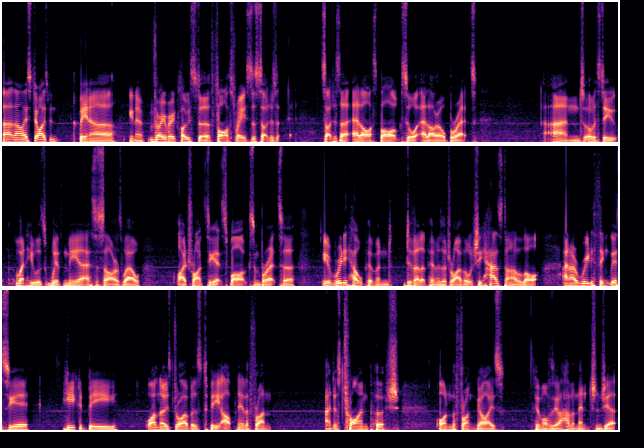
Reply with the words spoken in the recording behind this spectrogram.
Uh, now this guy's been been uh, you know very very close to fast racers such as such as uh, LR Sparks or LRL Brett, and obviously when he was with me at SSR as well, I tried to get Sparks and Brett to you know, really help him and develop him as a driver, which he has done a lot. And I really think this year he could be one of those drivers to be up near the front and just try and push on the front guys, whom obviously I haven't mentioned yet,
